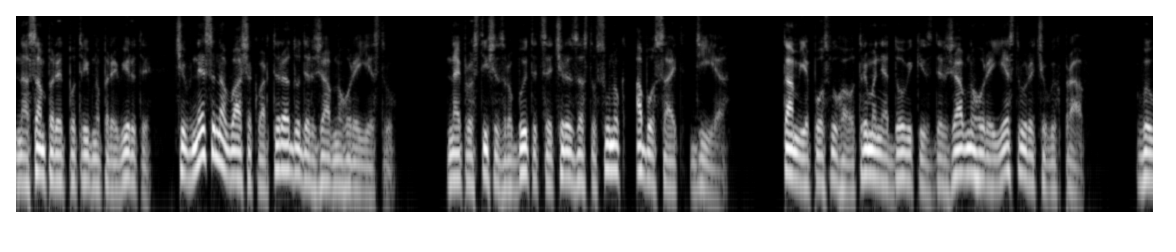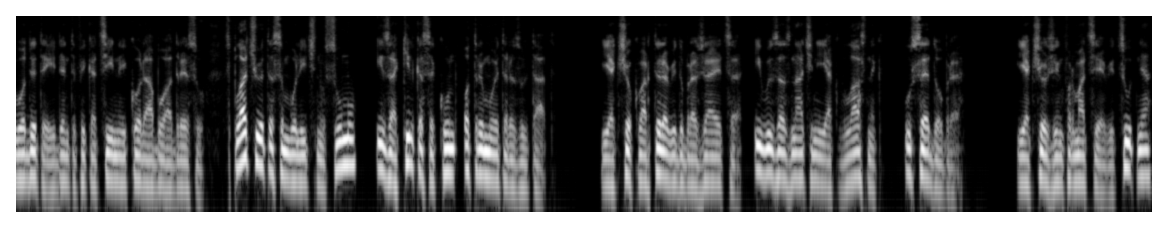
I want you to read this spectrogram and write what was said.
Насамперед потрібно перевірити, чи внесена ваша квартира до державного реєстру. Найпростіше зробити це через застосунок або сайт Дія. Там є послуга отримання довідки з Державного реєстру речових прав. Виводите ідентифікаційний код або адресу, сплачуєте символічну суму і за кілька секунд отримуєте результат. Якщо квартира відображається і ви зазначені як власник, усе добре. Якщо ж інформація відсутня,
